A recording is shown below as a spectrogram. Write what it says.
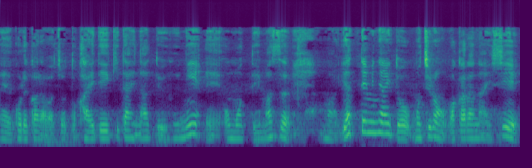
えー、これからはちょっと変えていきたいなというふうに、え思っています。まあ、やってみないともちろんわからないし、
